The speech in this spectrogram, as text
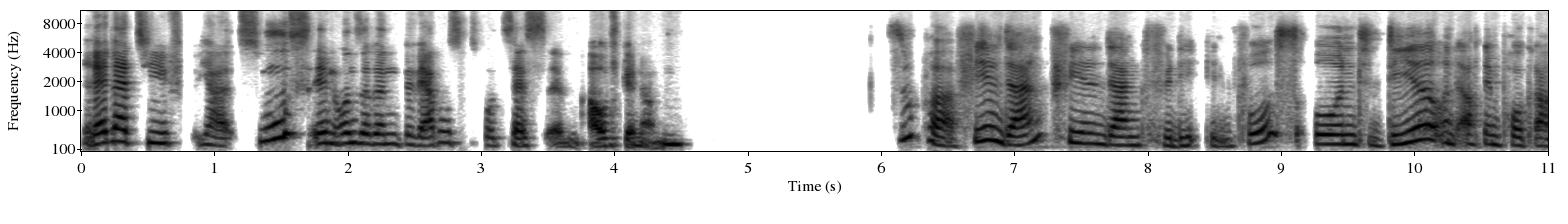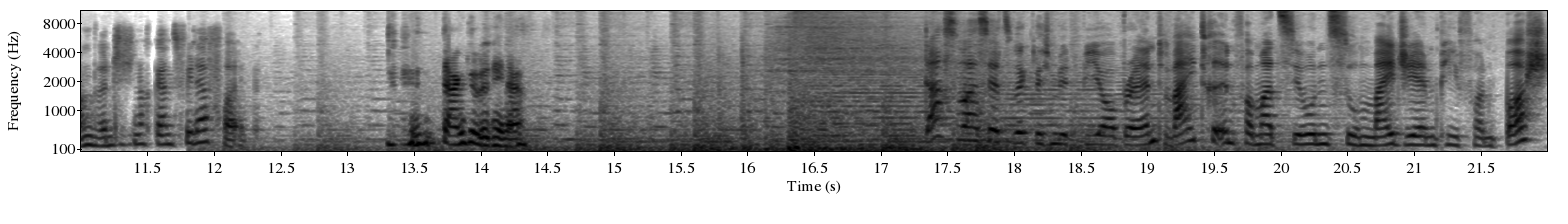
relativ ja, smooth in unseren Bewerbungsprozess ähm, aufgenommen. Super, vielen Dank. Vielen Dank für die Infos und dir und auch dem Programm wünsche ich noch ganz viel Erfolg. Danke, Verena. Das war es jetzt wirklich mit Be Your Brand. Weitere Informationen zu MyGMP von Bosch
